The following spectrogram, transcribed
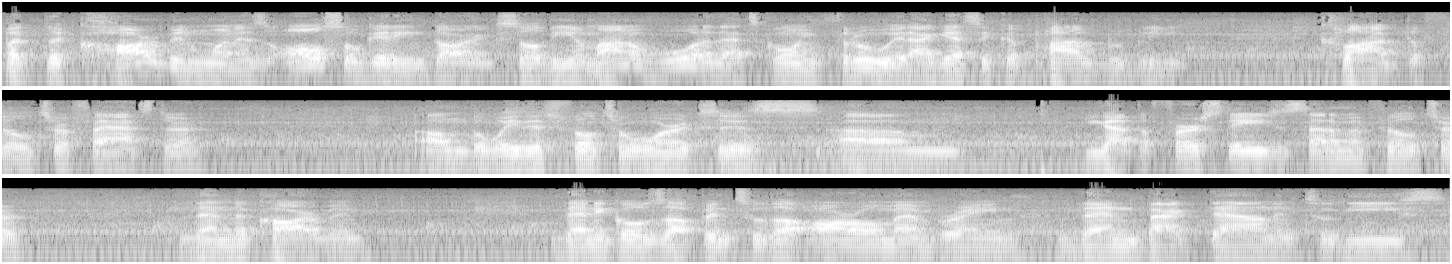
But the carbon one is also getting dark. So the amount of water that's going through it, I guess it could probably clog the filter faster. Um, the way this filter works is um, you got the first stage, the sediment filter, then the carbon, then it goes up into the RO membrane then back down into these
